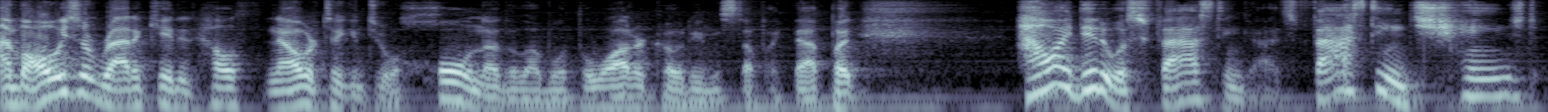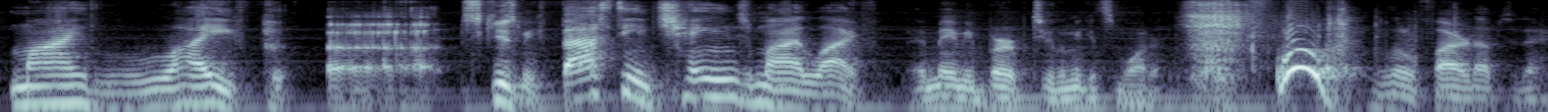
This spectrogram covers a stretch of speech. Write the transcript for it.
I've always eradicated health. Now we're taking to a whole nother level with the water coding and stuff like that. But how I did it was fasting, guys. Fasting changed my life. Uh, excuse me. Fasting changed my life. It made me burp too. Let me get some water. A little fired up today.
